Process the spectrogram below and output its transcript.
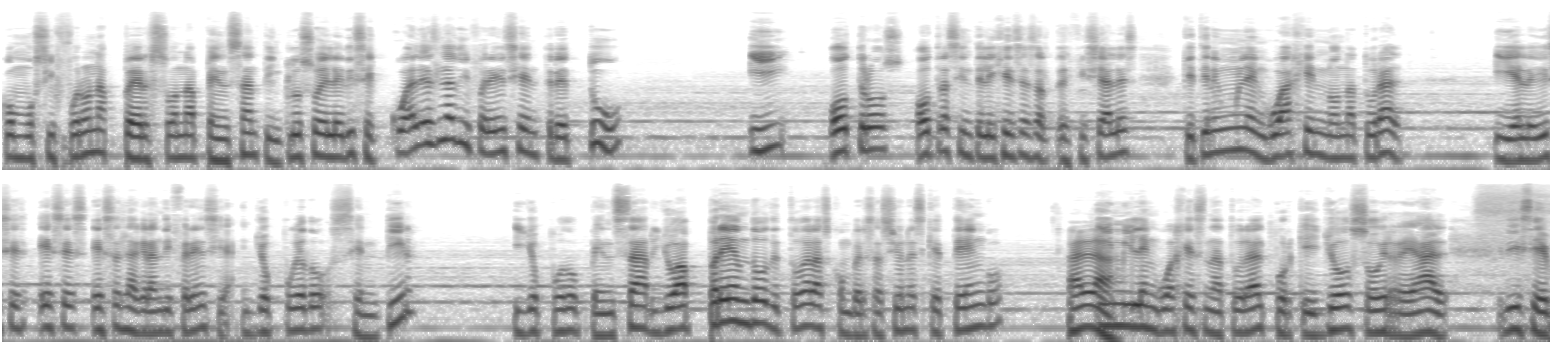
como si fuera una persona pensante. Incluso él le dice, ¿cuál es la diferencia entre tú y otros, otras inteligencias artificiales que tienen un lenguaje no natural? Y él le dice, esa es, esa es la gran diferencia. Yo puedo sentir y yo puedo pensar. Yo aprendo de todas las conversaciones que tengo Ala. y mi lenguaje es natural porque yo soy real. Dice,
